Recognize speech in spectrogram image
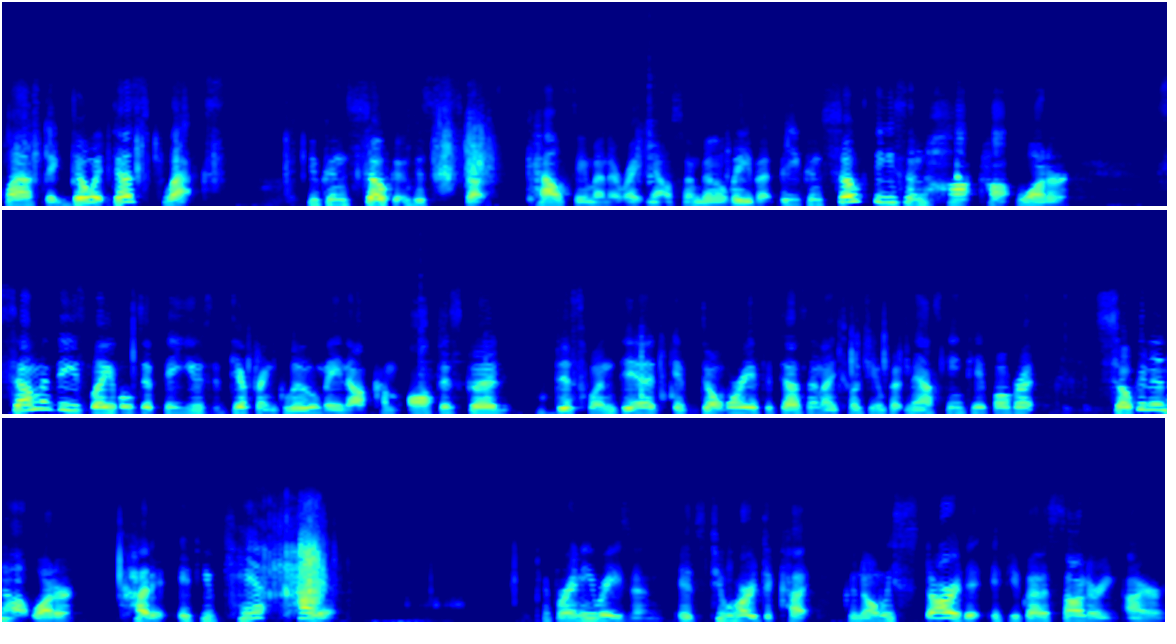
plastic, though it does flex. You can soak it. This got calcium in it right now, so I'm going to leave it. But you can soak these in hot, hot water some of these labels, if they use a different glue, may not come off as good. This one did. If Don't worry if it doesn't. I told you to put masking tape over it. Soak it in hot water. Cut it. If you can't cut it, if for any reason it's too hard to cut, you can always start it if you've got a soldering iron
